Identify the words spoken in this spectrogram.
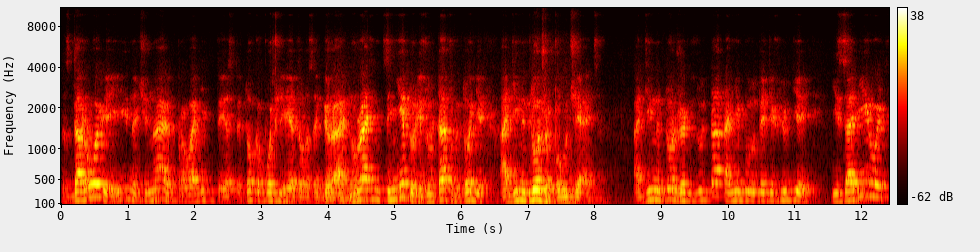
здоровья и начинают проводить тесты. Только после этого забирают. Ну, разницы нету, результат в итоге один и тот же получается. Один и тот же результат, они будут этих людей изолировать,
